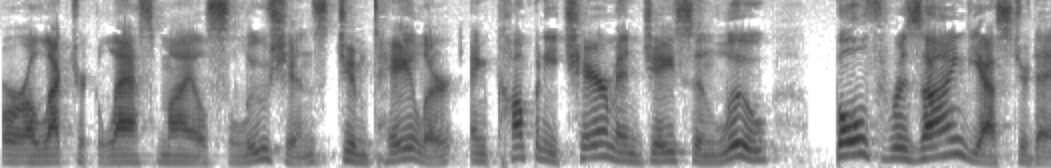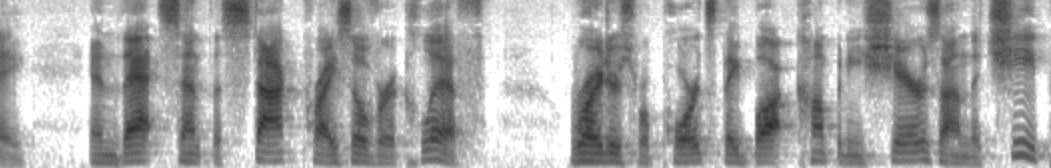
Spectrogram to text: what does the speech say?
or Electric Last Mile Solutions, Jim Taylor, and company chairman Jason Liu both resigned yesterday, and that sent the stock price over a cliff. Reuters reports they bought company shares on the cheap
